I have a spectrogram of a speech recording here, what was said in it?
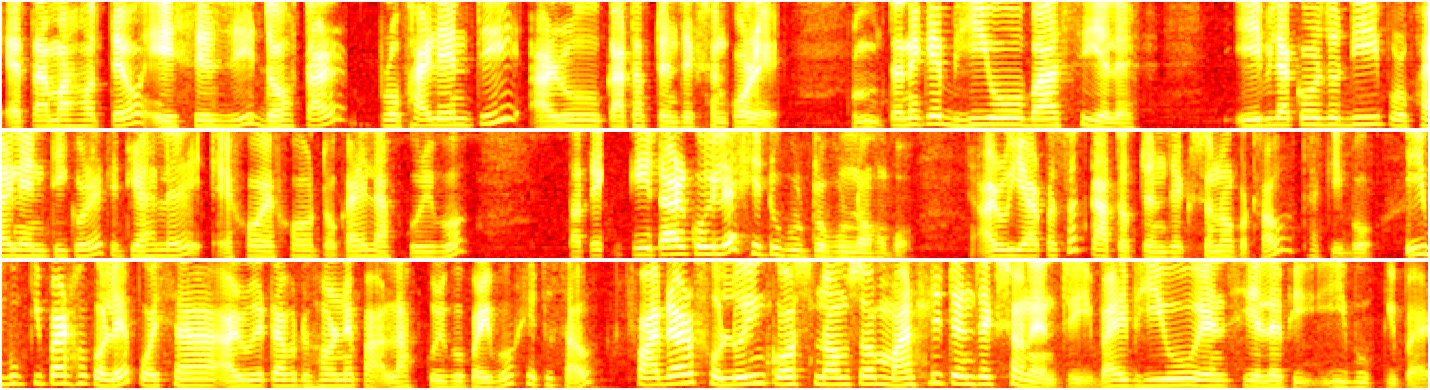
এটা মাহত তেওঁ এইচ এছ জি দহটাৰ প্ৰফাইল এণ্ট্ৰি আৰু কাট অফ ট্ৰেঞ্জেকশ্যন কৰে। তেনেকৈ ভি অ' বা চি এল এফ এইবিলাকৰ যদি প্ৰফাইল এণ্ট্ৰি কৰে তেতিয়াহ'লে এশ এশ টকাই লাভ কৰিব। তাতে কেইটাৰ কৰিলে সেইটো গুৰুত্বপূৰ্ণ হ'ব। আৰু ইয়াৰ পাছত কাট অফ ট্ৰেঞ্জেকশ্যনৰ কথাও থাকিব। ই বুক কিপাৰসকলে পইচা আৰু এটা ধৰণে লাভ কৰিব পাৰিব সেইটো চাওক। Further following cost norms of monthly transaction entry by V O' and C L F e book keeper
